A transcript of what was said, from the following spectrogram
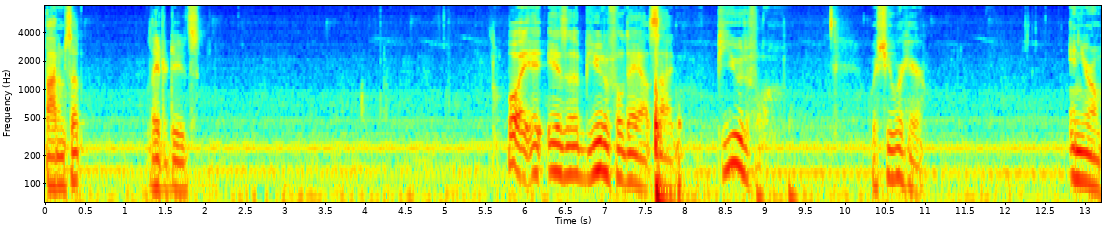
Bottoms up. Later, dudes. Boy, it is a beautiful day outside. Beautiful. Wish you were here in your own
